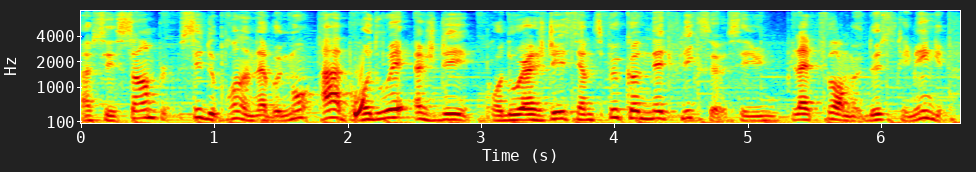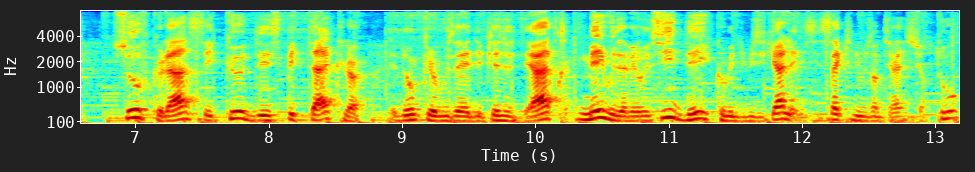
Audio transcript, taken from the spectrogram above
assez simple, c'est de prendre un abonnement à Broadway HD. Broadway HD, c'est un petit peu comme Netflix, c'est une plateforme de streaming Sauf que là, c'est que des spectacles, et donc vous avez des pièces de théâtre, mais vous avez aussi des comédies musicales, et c'est ça qui nous intéresse surtout.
